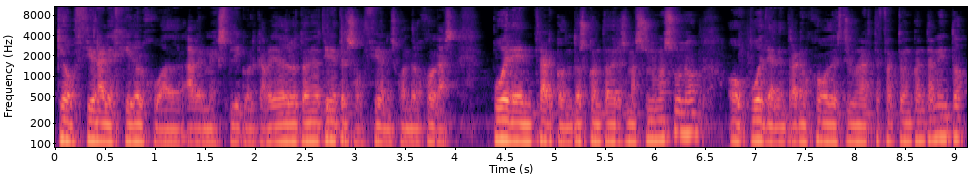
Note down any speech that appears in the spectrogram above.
qué opción ha elegido el jugador. A ver, me explico. El Caballero del Otoño tiene tres opciones cuando lo juegas. Puede entrar con dos contadores más uno más uno, o puede al entrar en juego destruir un artefacto de encantamiento,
